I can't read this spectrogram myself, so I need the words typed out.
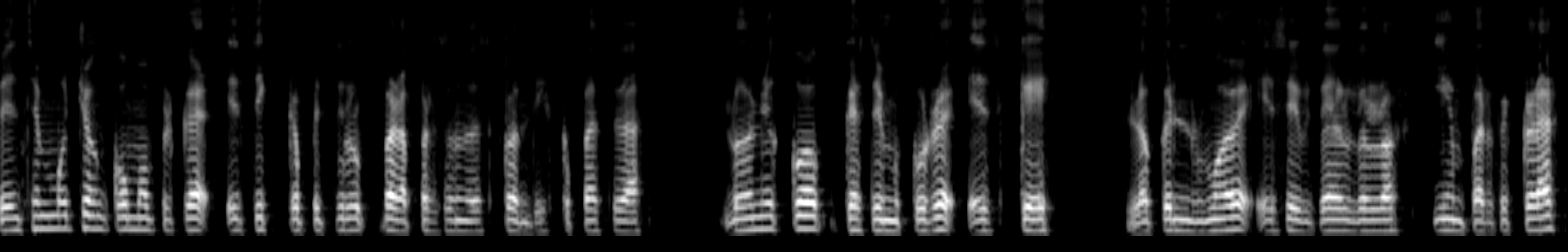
Pensé mucho en cómo aplicar este capítulo para personas con discapacidad. Lo único que se me ocurre es que lo que nos mueve es evitar el dolor y en particular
